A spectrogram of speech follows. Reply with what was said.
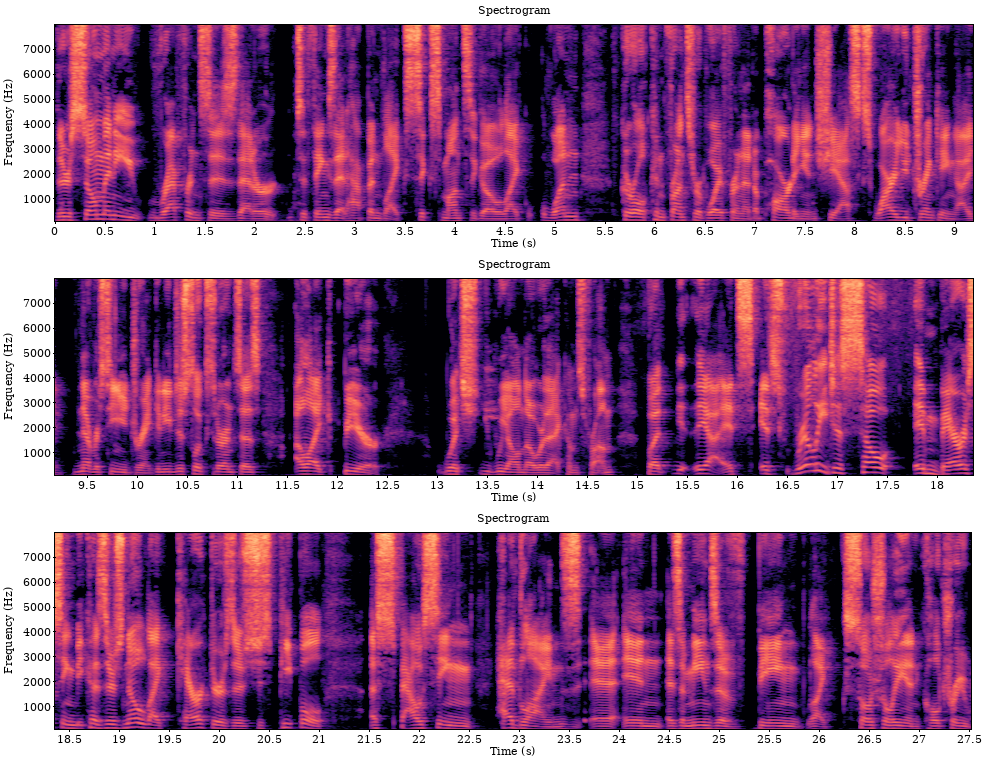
there's so many references that are to things that happened like six months ago. Like one girl confronts her boyfriend at a party and she asks, "Why are you drinking? I never seen you drink." And he just looks at her and says, "I like beer." which we all know where that comes from. But yeah, it's it's really just so embarrassing because there's no like characters. There's just people espousing headlines i- in as a means of being like socially and culturally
